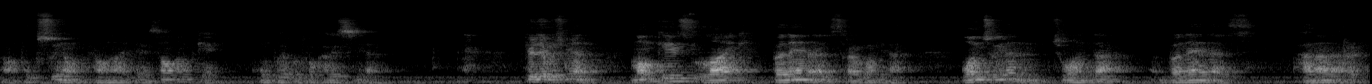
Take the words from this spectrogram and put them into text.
어, 복수형 변화에 대해서 함께 공부해 보도록 하겠습니다. 교재 보시면 monkeys like bananas라고 합니다. 원숭이는 좋아한다. bananas 바나나를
